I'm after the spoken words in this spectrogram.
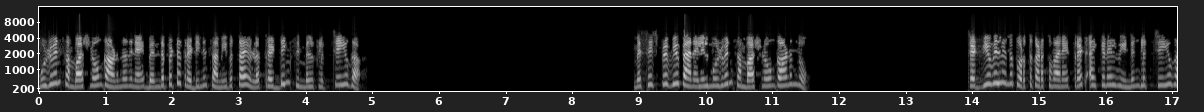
മുഴുവൻ സംഭാഷണവും കാണുന്നതിനായി ബന്ധപ്പെട്ട ത്രെഡിന് സമീപത്തായുള്ള ത്രെഡിംഗ് സിംബൽ ക്ലിക്ക് ചെയ്യുക. മെസ്സേജ് പ്രിവ്യൂ പാനലിൽ മുഴുവൻ സംഭാഷണവും കാണുന്നു. ത്രെഡ് വ്യൂവിൽ നിന്ന് പുറത്തു കടക്കുവാനായി ത്രെഡ് ഐക്കണിൽ വീണ്ടും ക്ലിക്ക് ചെയ്യുക.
